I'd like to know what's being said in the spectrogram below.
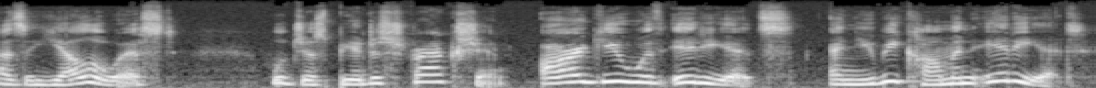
as a yellowist will just be a distraction. Argue with idiots, and you become an idiot.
